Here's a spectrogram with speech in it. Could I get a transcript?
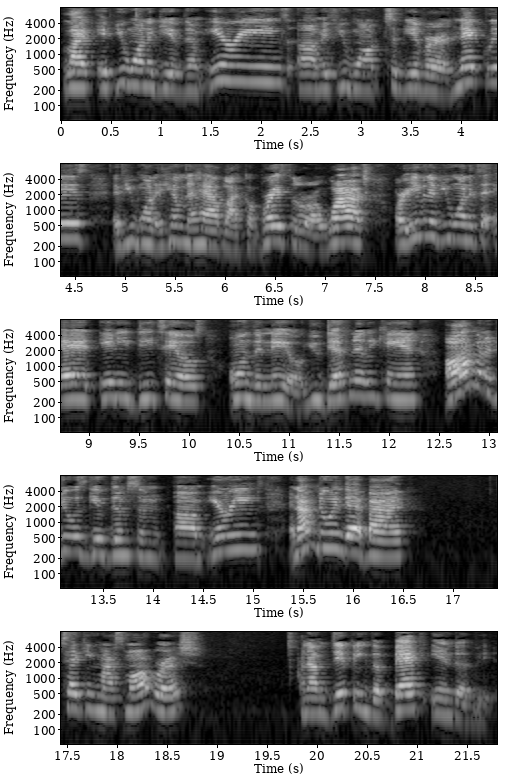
Like if you want to give them earrings, um, if you want to give her a necklace, if you wanted him to have like a bracelet or a watch, or even if you wanted to add any details on the nail, you definitely can. All I'm going to do is give them some um, earrings, and I'm doing that by taking my small brush, and I'm dipping the back end of it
